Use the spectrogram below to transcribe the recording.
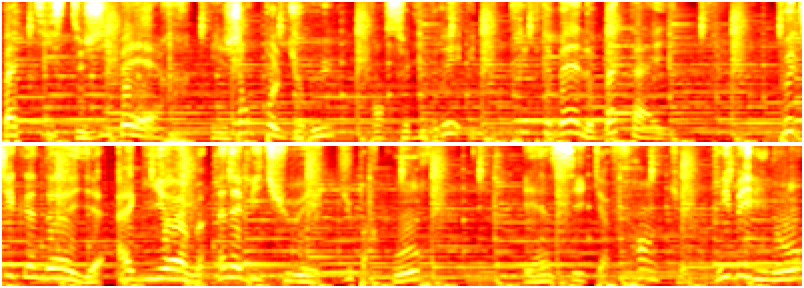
Baptiste Gibert et Jean-Paul Duru vont se livrer une très très belle bataille. Petit clin d'œil à Guillaume, un habitué du parcours, et ainsi qu'à Franck Ribellino,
